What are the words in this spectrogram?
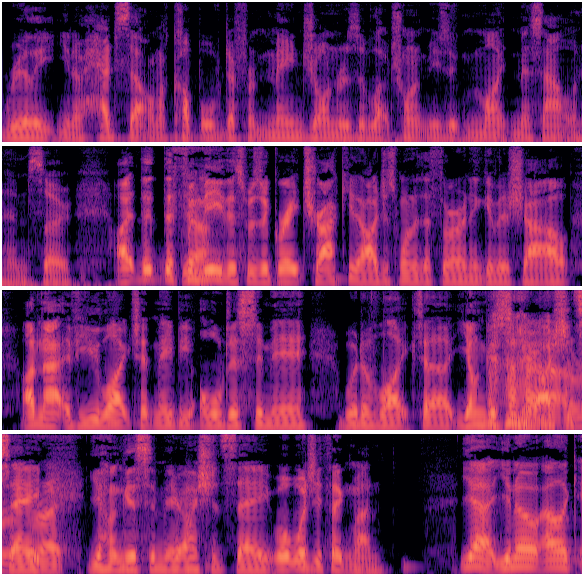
really, you know, headset on a couple of different main genres of electronic music might miss out on him. So, I, the, the, for Yeah. me, this was a great track. You know, I just wanted to throw in and give it a shout out. I don't know if you liked it. Maybe older Samir would have liked uh, younger Samir. I should say Right. younger Samir. I should say. Well, what do you think, man? Yeah, you know, Alec,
